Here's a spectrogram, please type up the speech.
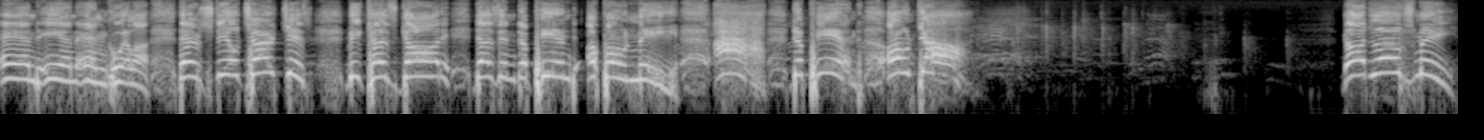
and in Anguilla. There's still churches because God doesn't depend upon me. I depend on God. God loves me,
